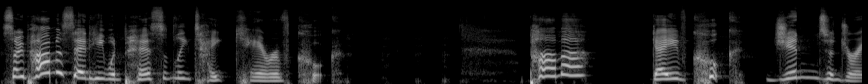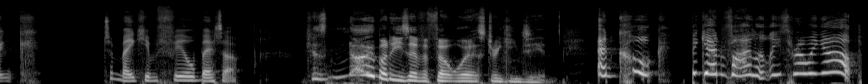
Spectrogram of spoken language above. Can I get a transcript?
So Palmer said he would personally take care of Cook. Palmer gave Cook gin to drink to make him feel better. because nobody's ever felt worse drinking gin. And Cook began violently throwing up.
